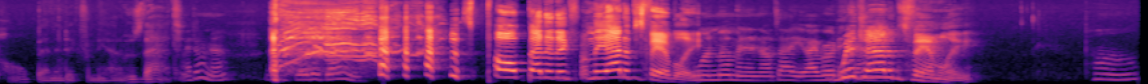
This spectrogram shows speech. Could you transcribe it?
Paul Benedict from the Addams. Who's that? I don't know. I it down. It's Paul Benedict from the Addams Family. One moment, and I'll tell you. I wrote it Which down. Addams Family? Paul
